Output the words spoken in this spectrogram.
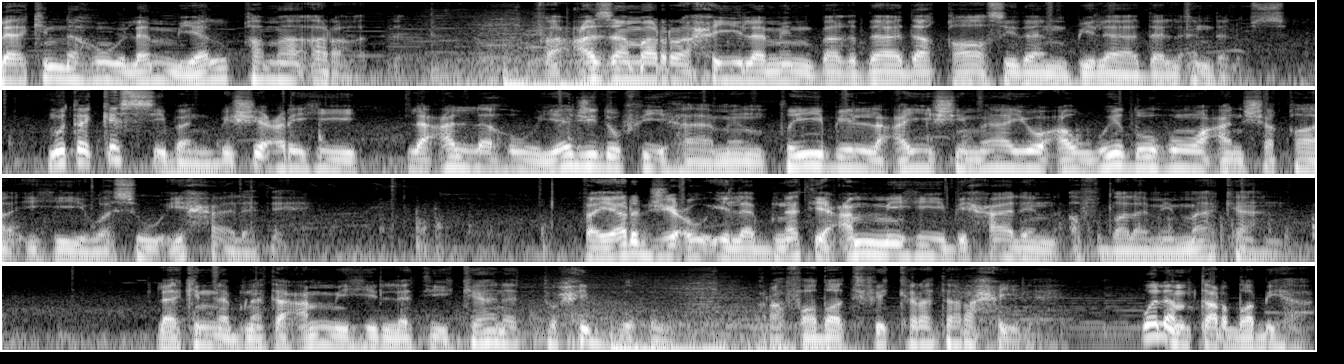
لكنه لم يلق ما أراد. فعزم الرحيل من بغداد قاصدا بلاد الأندلس متكسبا بشعره لعله يجد فيها من طيب العيش ما يعوضه عن شقائه وسوء حالته. فيرجع إلى ابنة عمه بحال أفضل مما كان لكن ابنة عمه التي كانت تحبه رفضت فكرة رحيله ولم ترضى بها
